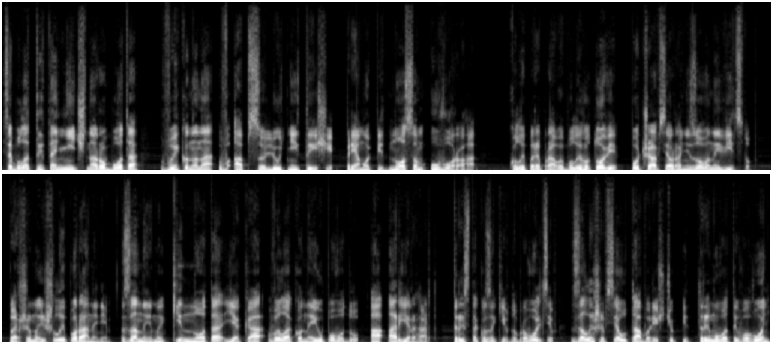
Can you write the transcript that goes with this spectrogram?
Це була титанічна робота, виконана в абсолютній тиші, прямо під носом у ворога. Коли переправи були готові, почався організований відступ. Першими йшли поранені, за ними кіннота, яка вела коней у поводу. А ар'єргард, 300 козаків-добровольців, залишився у таборі, щоб підтримувати вогонь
